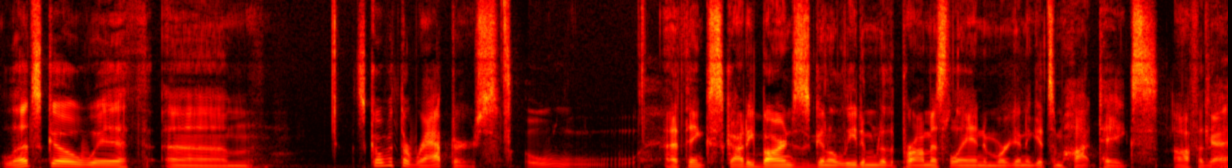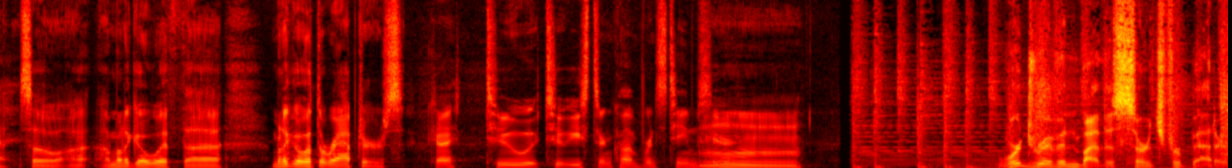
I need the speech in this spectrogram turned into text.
let's go with um, let's go with the Raptors. Ooh. I think Scottie Barnes is going to lead them to the promised land, and we're going to get some hot takes off of Okay. that. So I, I'm going to go with uh, I'm going to go with the Raptors. Okay. Two two Eastern Conference teams here. Mm. We're driven by the search for better.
